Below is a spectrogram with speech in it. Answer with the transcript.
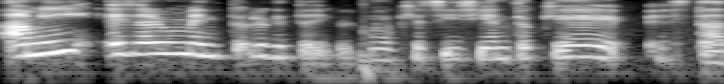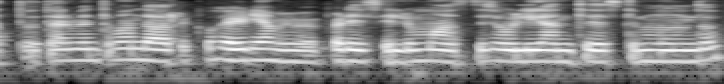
A mí ese argumento, lo que te digo, como que sí siento que está totalmente mandado a recoger y a mí me parece lo más desobligante de este mundo,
